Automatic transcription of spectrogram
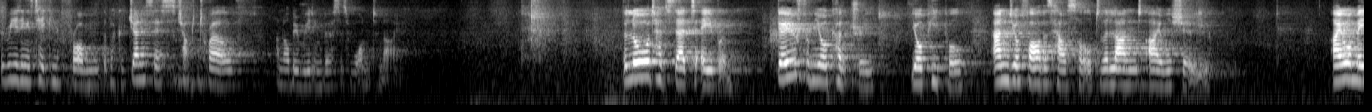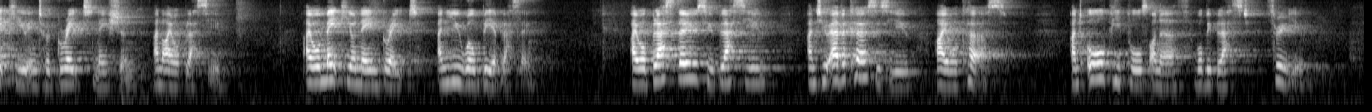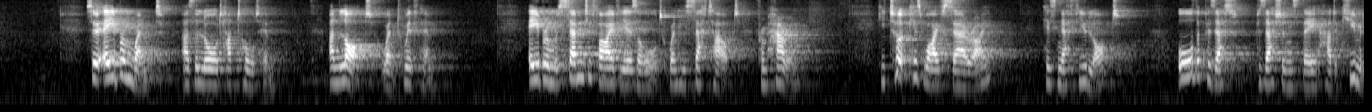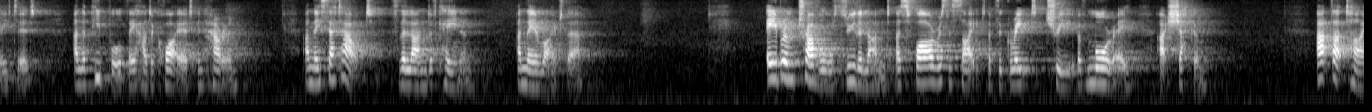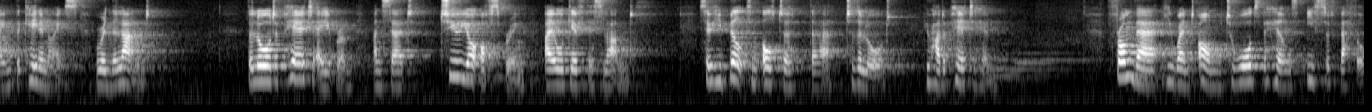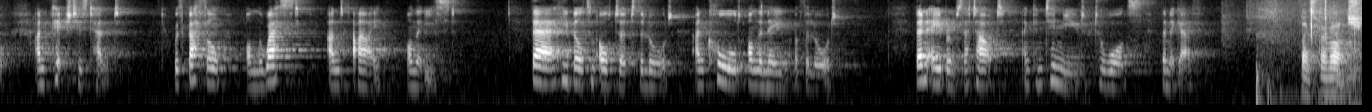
The reading is taken from the book of Genesis, chapter 12, and I'll be reading verses 1 to 9. The Lord had said to Abram, Go from your country, your people, and your father's household to the land I will show you. I will make you into a great nation, and I will bless you. I will make your name great, and you will be a blessing. I will bless those who bless you, and whoever curses you, I will curse. And all peoples on earth will be blessed through you. So Abram went, as the Lord had told him, and Lot went with him. Abram was 75 years old when he set out from Haran. He took his wife Sarai, his nephew Lot, all the possess- possessions they had accumulated, and the people they had acquired in Haran, and they set out for the land of Canaan, and they arrived there. Abram travelled through the land as far as the site of the great tree of Moreh at Shechem. At that time, the Canaanites were in the land. The Lord appeared to Abram and said, To your offspring I will give this land. So he built an altar there to the Lord, who had appeared to him. From there he went on towards the hills east of Bethel and pitched his tent, with Bethel on the west and Ai on the east. There he built an altar to the Lord and called on the name of the Lord. Then Abram set out and continued towards the Negev. Thanks very much.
